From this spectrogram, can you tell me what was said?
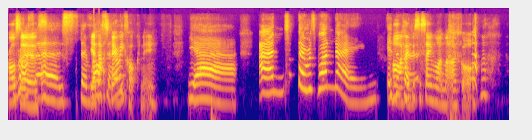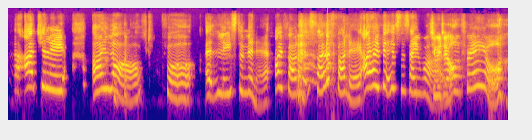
Roses. Rozzers. The Yeah, that's very Cockney. Yeah. And there was one name in Oh, the I hope it's the same one that I've got. Actually, I laughed for at least a minute. I found it so funny. I hope it is the same one. Should we do it on three or?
